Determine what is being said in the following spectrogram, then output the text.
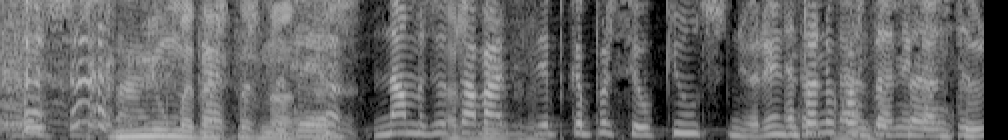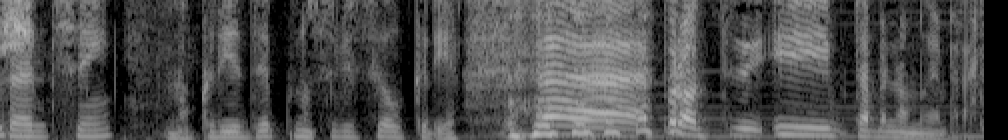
Nenhuma destas notas. Não, mas eu estava a dizer porque apareceu aqui um senhor. António. Costa Santos. Santos, sim. Não queria dizer porque não sabia se ele queria. Ah, pronto, e também não me lembrava.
